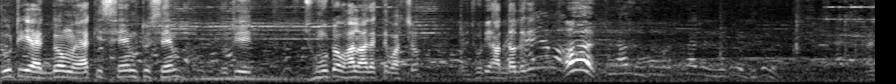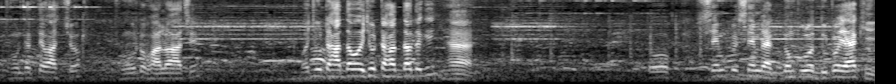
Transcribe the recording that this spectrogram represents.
দুটি একদম একই সেম টু সেম দুটি ঝুঁটো ভালো হয় দেখতে পাচ্ছ। ঝুঁটি হাত দাও দেখি। ঝুঁট দেখতে পাচ্ছ ঝুঁটো ভালো আছে। ওই ঝুঁটে হাত দাও ওই ঝুঁটে হাত দাও দেখি। হ্যাঁ। তো সেম টু সেম একদম পুরো দুটো একই।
